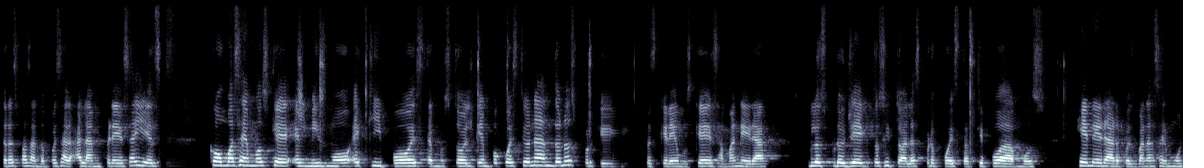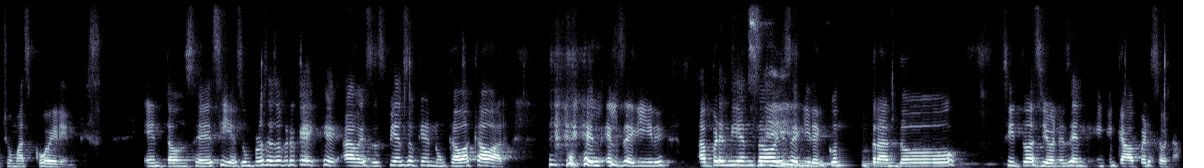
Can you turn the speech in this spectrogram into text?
traspasando pues a, la empresa y es cómo hacemos que el mismo equipo estemos todo el tiempo cuestionándonos porque pues queremos que de esa manera los proyectos y todas las propuestas que podamos generar pues van a ser mucho más coherentes. Entonces, sí, es un proceso creo que, que a veces pienso que nunca va a acabar el, el seguir aprendiendo y seguir encontrando situaciones en, en cada persona,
